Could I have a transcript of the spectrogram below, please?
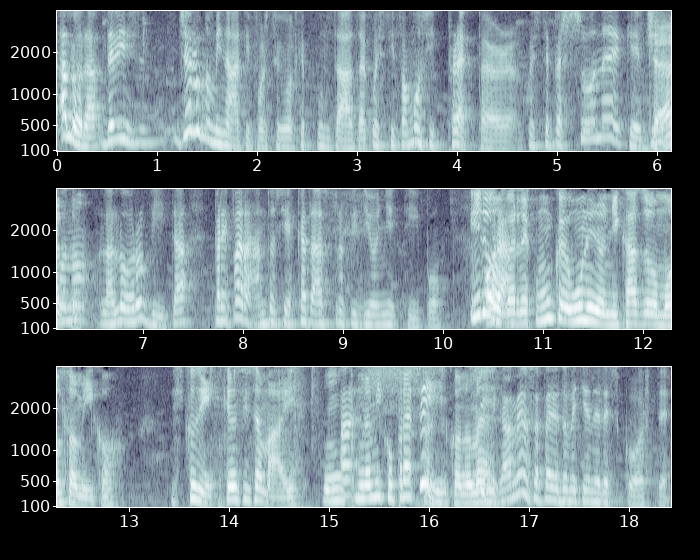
Allora, devi. Già l'ho nominati forse in qualche puntata, questi famosi prepper, queste persone che Certo. vivono la loro vita preparandosi a catastrofi di ogni tipo. Io devo Ora- averne comunque uno in ogni caso molto amico. Così, che non si sa mai. Un, Ah, un amico prepper, sì, secondo me. Sì, almeno sapere dove tiene le scorte.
